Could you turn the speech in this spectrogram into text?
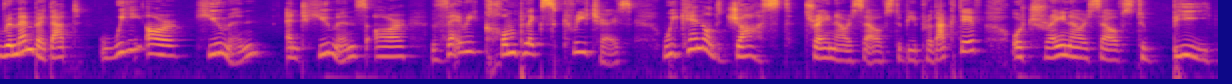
remember that we are human and humans are very complex creatures. We cannot just train ourselves to be productive or train ourselves to be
